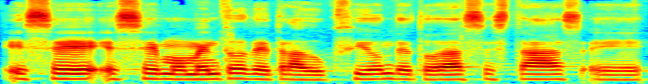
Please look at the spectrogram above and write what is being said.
ese, ese momento de traducción de, todas estas, eh,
